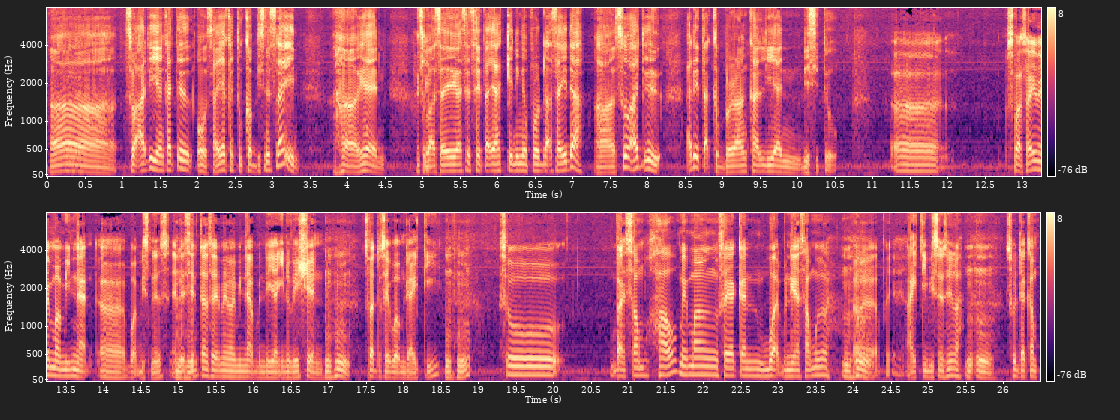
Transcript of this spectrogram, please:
Ha, sebab ada yang kata, "Oh, saya akan tukar bisnes lain." Ha kan. Okay. Sebab saya rasa saya tak yakin dengan produk saya dah. Ha, so ada ada tak keberangkalian di situ? uh, sebab saya memang minat uh, buat bisnes and mm-hmm. the same time saya memang minat benda yang innovation Mhm. sebab tu saya buat benda IT Mhm. so but somehow memang saya akan buat benda yang sama lah Mhm. uh, apa, IT business ni lah Mhm. so dia akan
